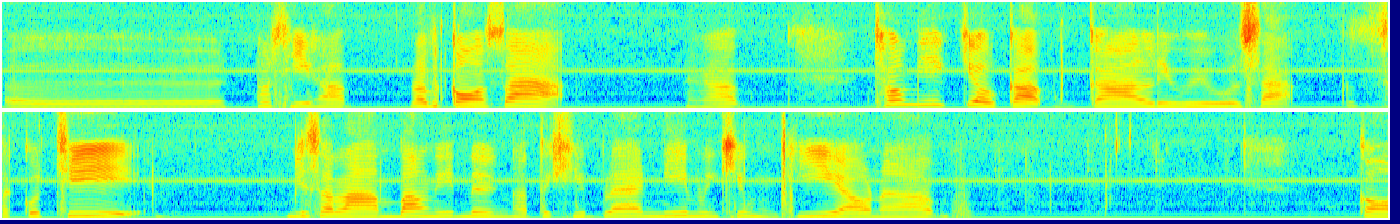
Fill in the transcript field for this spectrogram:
เออโทษทีครับรับกอซ่า นะครับ ช่องนี้เกี่ยวกับการรีวิวสักสกุชี่มีสลามบ้างนิดนึงครับ แต่คลิปแรกนี่เป็นคลิปของพี่แล้วนะครับ ก็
